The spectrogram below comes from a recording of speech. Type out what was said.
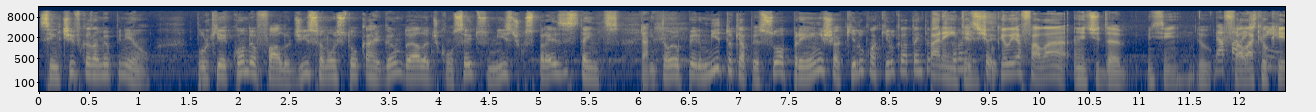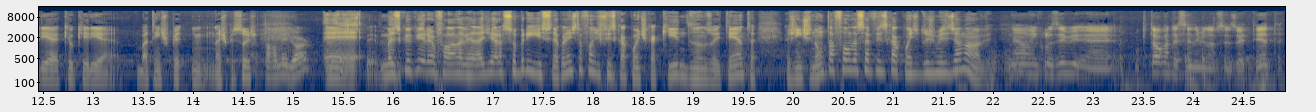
científicas, na minha opinião? Porque quando eu falo disso, eu não estou carregando ela de conceitos místicos pré-existentes. Tá. Então eu permito que a pessoa preencha aquilo com aquilo que ela está interpretando. Parênteses, o que eu ia falar antes da. Enfim, eu da falar que eu queria que eu queria bater nas pessoas. Tava melhor. É, mas o que eu queria falar, na verdade, era sobre isso, né? Quando a gente está falando de física quântica aqui, dos anos 80, a gente não está falando dessa física quântica de 2019. Não, inclusive, é, o que estava acontecendo em 1980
